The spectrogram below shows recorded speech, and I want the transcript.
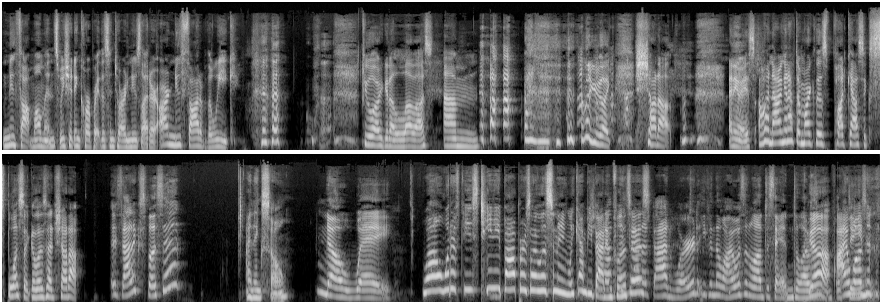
new thought moments. We should incorporate this into our newsletter. Our new thought of the week. People are gonna love us. Um, they're gonna be like, "Shut up." Anyways, oh, now I'm gonna have to mark this podcast explicit because I said "shut up." Is that explicit? I think so. No way. Well, what if these teeny boppers are listening? We can't be bad Shut is influences. A bad word, even though I wasn't allowed to say it until I was. Yeah, I wasn't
